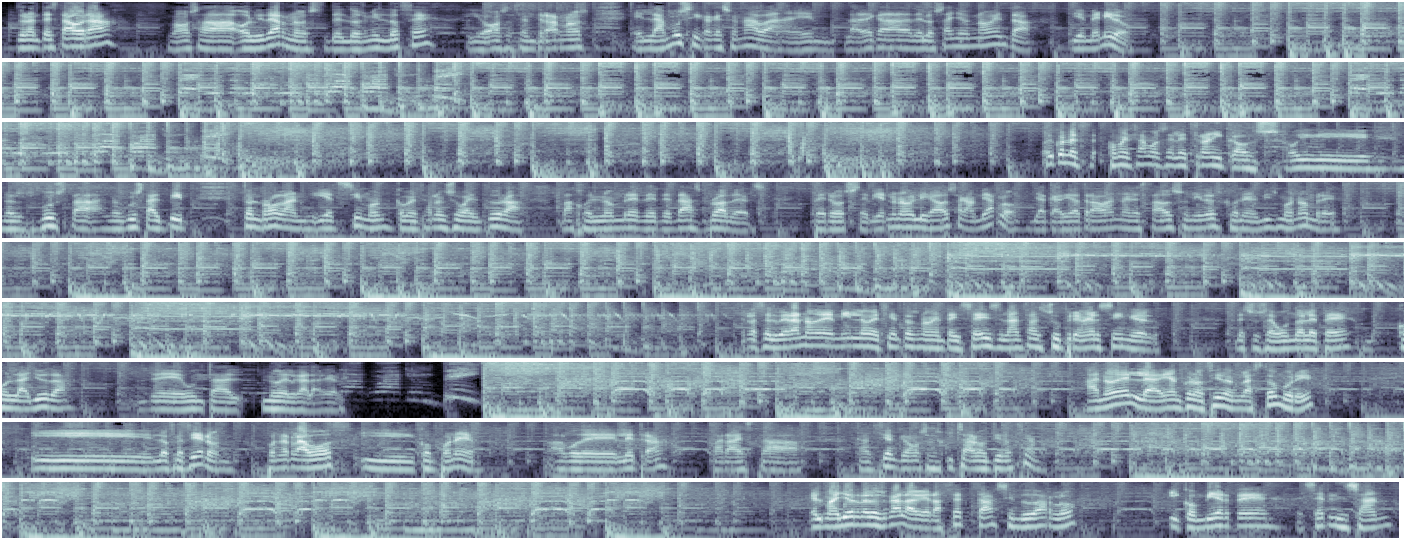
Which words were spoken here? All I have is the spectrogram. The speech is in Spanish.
Durante esta hora vamos a olvidarnos del 2012 y vamos a centrarnos en la música que sonaba en la década de los años 90. Bienvenido. Hoy comenzamos electrónicos, hoy nos gusta, nos gusta el beat. Tom Roland y Ed Simon comenzaron su aventura bajo el nombre de The Dust Brothers, pero se vieron obligados a cambiarlo, ya que había otra banda en Estados Unidos con el mismo nombre. Tras el verano de 1996 lanzan su primer single de su segundo LP con la ayuda de un tal Noel Gallagher. A Noel le habían conocido en Glastonbury y le ofrecieron poner la voz y componer algo de letra para esta canción que vamos a escuchar a continuación. El mayor de los Gallagher acepta, sin dudarlo, y convierte Setting Sun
